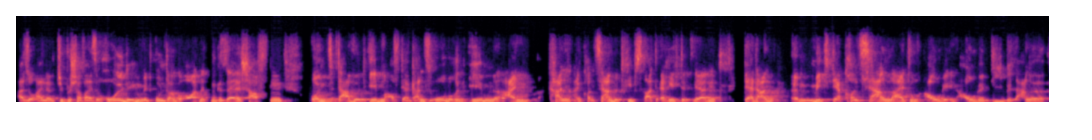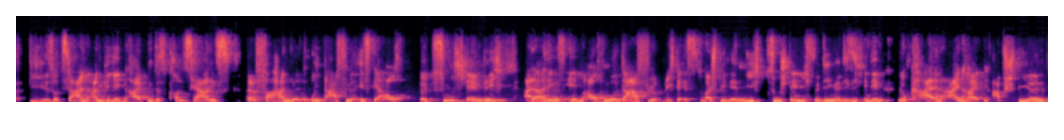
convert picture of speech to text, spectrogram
also eine typischerweise Holding mit untergeordneten Gesellschaften. Und da wird eben auf der ganz oberen Ebene ein, kann ein Konzernbetriebsrat errichtet werden, der dann ähm, mit der Konzernleitung Auge in Auge die Belange, die sozialen Angelegenheiten des Konzerns äh, verhandelt. Und dafür ist er auch zuständig, allerdings eben auch nur dafür. Nicht? Der ist zum Beispiel nicht zuständig für Dinge, die sich in den lokalen Einheiten abspielen,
